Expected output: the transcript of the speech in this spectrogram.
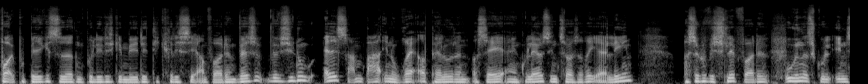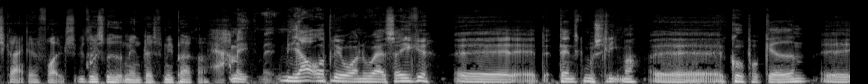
folk på begge sider af den politiske midte, de kritiserer ham for det. Hvis, hvis vi nu alle sammen bare ignorerede Paludan og sagde, at han kunne lave sin tosserier alene, og så kunne vi slippe for det, uden at skulle indskrænke folks ytringsfrihed med en blasfemiparagraf. Ja, men, men jeg oplever nu altså ikke øh, danske muslimer øh, gå på gaden øh,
